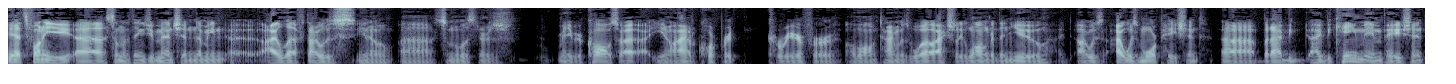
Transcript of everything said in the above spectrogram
Yeah, it's funny. Uh, some of the things you mentioned. I mean, uh, I left. I was, you know, uh, some of the listeners may recall. So, I, you know, I had a corporate career for a long time as well. Actually, longer than you. I, I was. I was more patient, uh, but I be, I became impatient,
